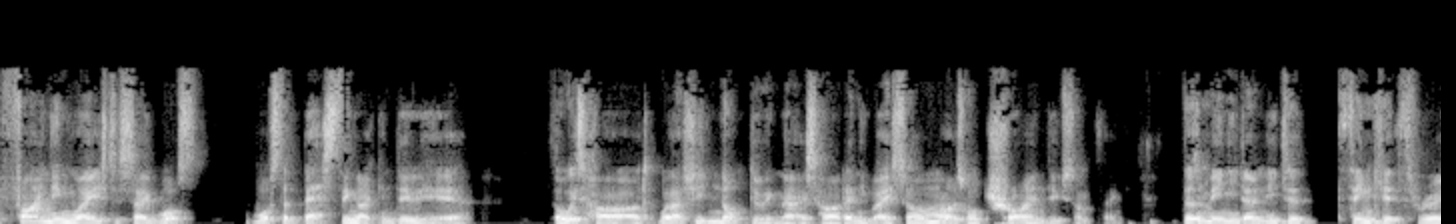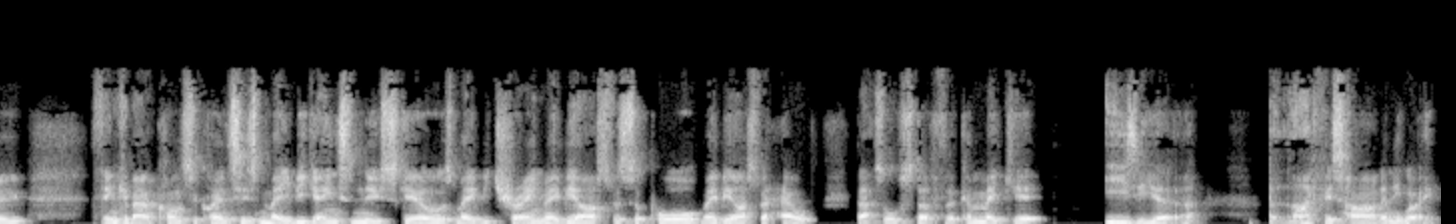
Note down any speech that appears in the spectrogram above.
finding ways to say, what's, what's the best thing I can do here? Oh, it's hard. Well, actually not doing that is hard anyway. So I might as well try and do something. Doesn't mean you don't need to think it through, think about consequences, maybe gain some new skills, maybe train, maybe ask for support, maybe ask for help. That's all stuff that can make it easier. But life is hard anyway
